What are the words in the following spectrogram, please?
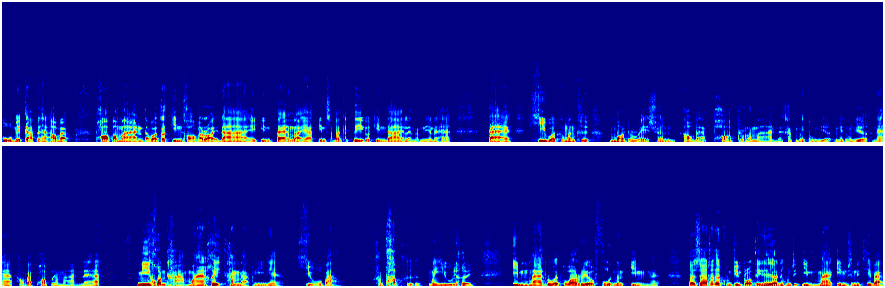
กู่ไม่กลับนะฮะเอาแบบพอประมาณ แต่ว่าก็กินของอร่อยได้ กินแป้งได้อยากกินสปาเกตตี้ก็กินได้อะไรแบบนี้นะฮะแต่ keyword ของมันคือ moderation เอาแบบพอประมาณนะครับไม่ต้องเยอะไม่ต้องเยอะนะฮะเอาแบบพอประมาณนะฮะมีคนถามว่าเฮ้ยทำแบบนี้เนี่ยหิวเปล่า คำตอบคือไม่หิวเลย อิ่มมากด้วย เพราะว่า real food มันอิ่มฮะโดยเฉพาะถ้าเกิดคุณกินโปรตีนเยอะๆนี่คุณจะอิ่มมากอิ่มชนิดที่แบบ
